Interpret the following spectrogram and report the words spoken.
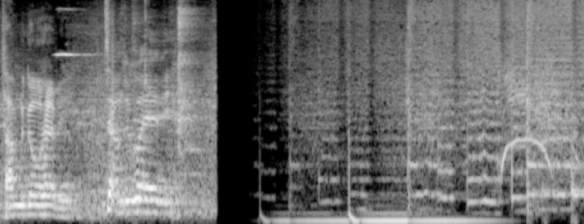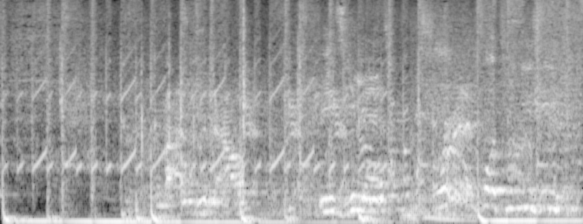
Time to go heavy. Time to go heavy. Come on, now. Easy man. 114 easy.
